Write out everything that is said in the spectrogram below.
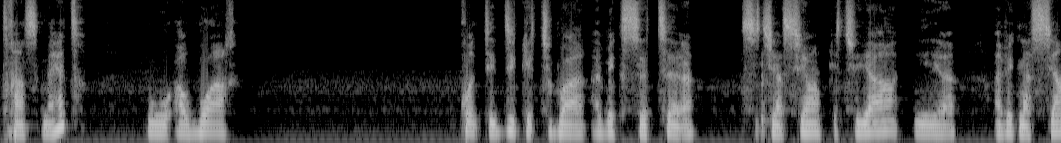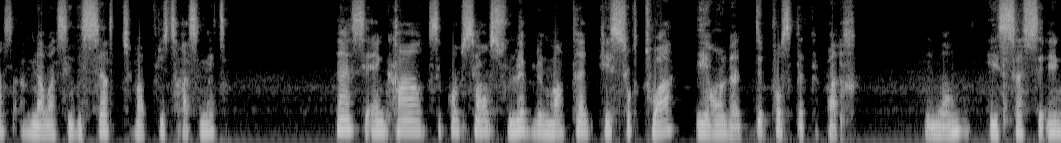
transmettre ou avoir quand te dit que tu vas avec cette situation que tu as et avec la science, avec l'avancée des sciences, tu vas plus transmettre Hein, c'est un grand, c'est comme si on soulève le mental qui est sur toi et on la dépose quelque part. You Et ça, c'est un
